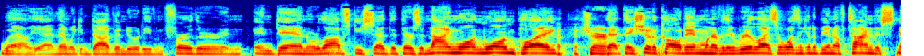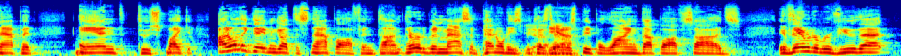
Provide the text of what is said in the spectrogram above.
Well, yeah, and then we can dive into it even further. And, and Dan Orlovsky said that there's a 911 play Sure. that they should have called in whenever they realized there wasn't going to be enough time to snap it and to spike it. I don't think they even got the snap off in time. There would have been massive penalties because Yeah. there Yeah. was people lined up off sides. If they were to review that,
